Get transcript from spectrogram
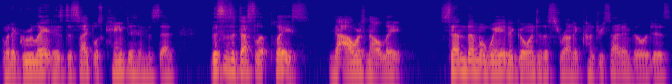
And when it grew late, his disciples came to him and said, This is a desolate place. The hour is now late. Send them away to go into the surrounding countryside and villages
